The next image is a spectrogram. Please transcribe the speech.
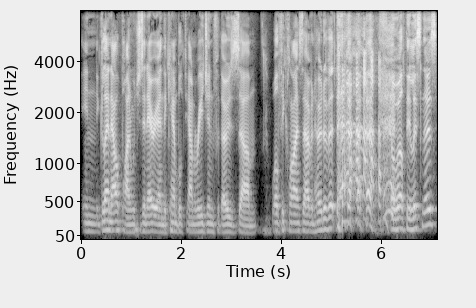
in Glen Alpine, which is an area in the Campbelltown region for those um, wealthy clients that haven't heard of it, or wealthy listeners.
